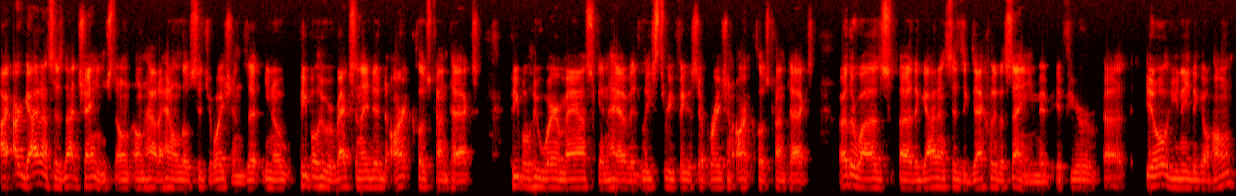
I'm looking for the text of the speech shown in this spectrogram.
our, our guidance has not changed on on how to handle those situations. That you know people who are vaccinated aren't close contacts people who wear masks and have at least three feet of separation aren't close contacts. Otherwise, uh, the guidance is exactly the same. If, if you're uh, ill, you need to go home.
